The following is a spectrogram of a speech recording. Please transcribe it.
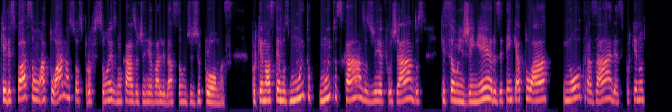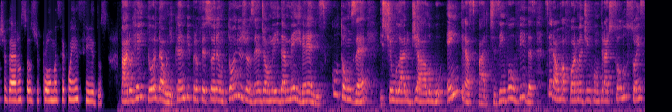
que eles possam atuar nas suas profissões no caso de revalidação de diplomas, porque nós temos muito, muitos casos de refugiados que são engenheiros e têm que atuar em outras áreas porque não tiveram seus diplomas reconhecidos. Para o reitor da Unicamp, professor Antônio José de Almeida Meireles, ou Tom Zé, estimular o diálogo entre as partes envolvidas será uma forma de encontrar soluções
